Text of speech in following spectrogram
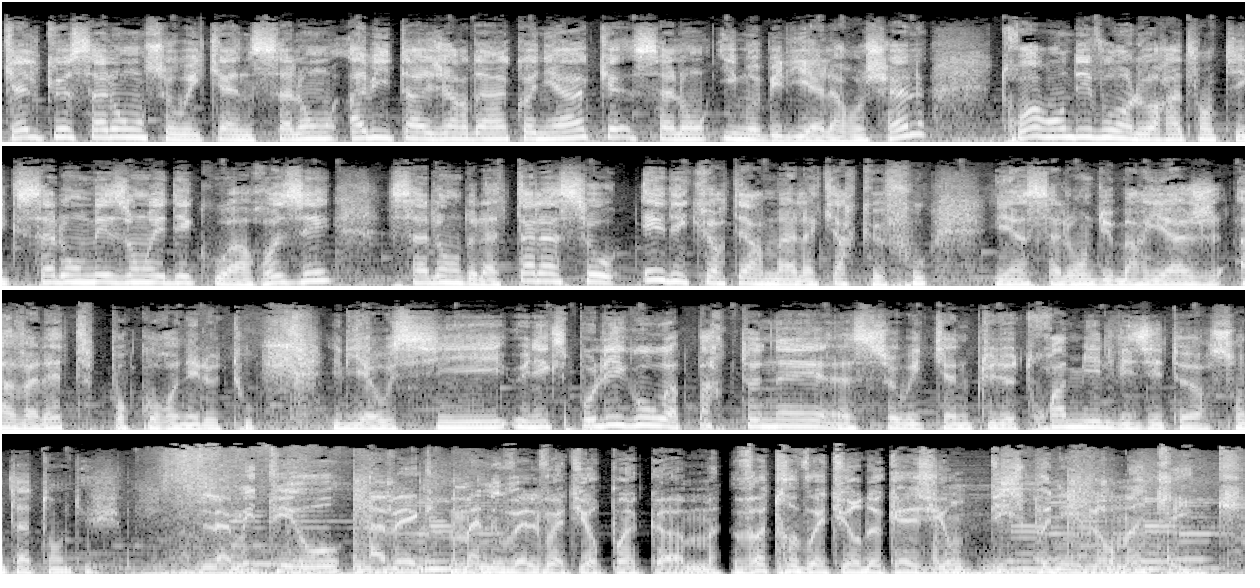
Quelques salons ce week-end. Salon Habitat et Jardin à Cognac, Salon Immobilier à La Rochelle. Trois rendez-vous en Loire-Atlantique. Salon Maison et Déco à Rosé. Salon de la Thalasso et des cures thermales à Carquefou. Et un salon du mariage à Valette pour couronner le tout. Il y a aussi une expo Lego à Partenay ce week-end. Plus de 3000 visiteurs sont attendus. La météo avec manouvellevoiture.com. Votre voiture d'occasion disponible en un clic.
